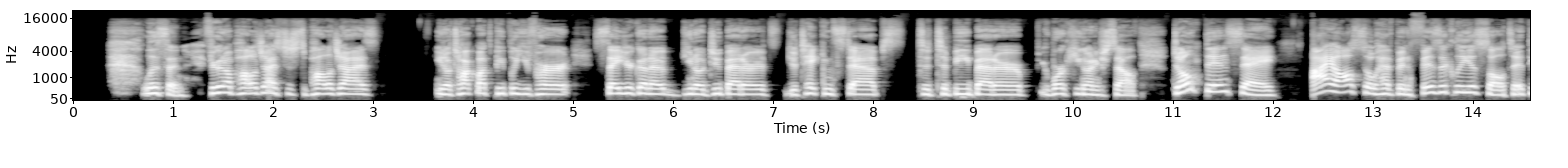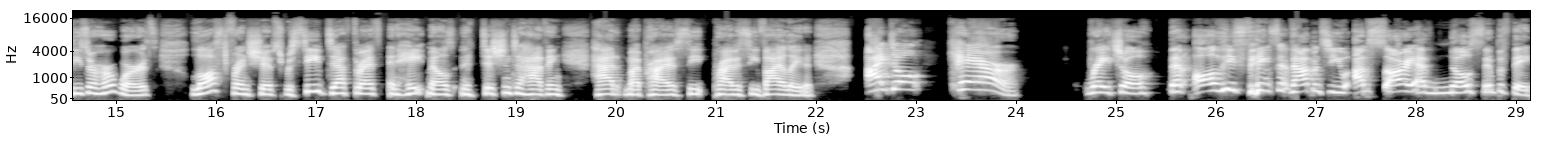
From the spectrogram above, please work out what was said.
listen, if you're going to apologize, just apologize. You know, talk about the people you've hurt. Say you're going to, you know, do better. You're taking steps to, to be better. You're working on yourself. Don't then say, I also have been physically assaulted. These are her words. Lost friendships, received death threats and hate mails in addition to having had my privacy privacy violated. I don't care, Rachel, that all these things have happened to you. I'm sorry. I have no sympathy.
